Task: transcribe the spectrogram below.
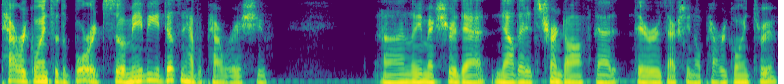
power going through the board, so maybe it doesn't have a power issue. Uh, let me make sure that now that it's turned off that there is actually no power going through.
